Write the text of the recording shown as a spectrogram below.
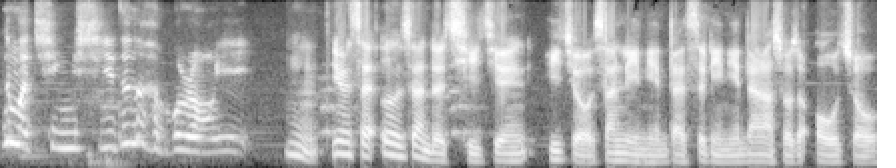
那么清晰，真的很不容易。嗯，因为在二战的期间，一九三零年代、四零年代那时候的欧洲，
